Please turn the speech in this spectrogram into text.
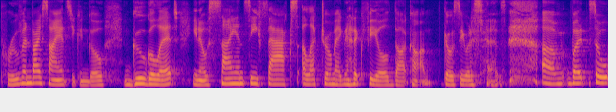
proven by science. You can go Google it, you know, sciency facts electromagnetic field.com go see what it says. Um, but so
